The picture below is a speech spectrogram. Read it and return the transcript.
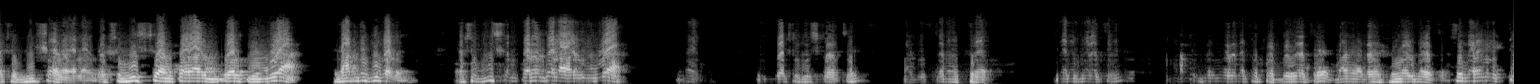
একশো বিশ রান out। একশো বিশ রান করার দল ইন্ডিয়া? আপনি কি বলেন? একশো বিশ রান করার দল আর ইন্ডিয়া? ইন্ডিয়া একশো বিশ করেছে পাকিস্তান একশো তেরো করেছে? করেছে বাংলাদেশ একশো নয় করেছে সুতরাং একটি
